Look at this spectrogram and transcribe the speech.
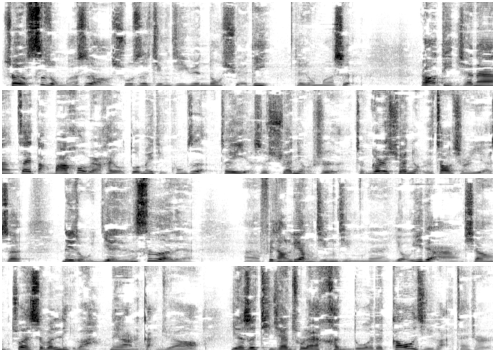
说有四种模式啊，舒适、经济、运动、雪地这种模式，然后底下呢，在挡把后边还有多媒体控制，这也是旋钮式的，整个的旋钮的造型也是那种银色的，呃，非常亮晶晶的，有一点像钻石纹理吧那样的感觉啊，也是体现出来很多的高级感在这儿。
